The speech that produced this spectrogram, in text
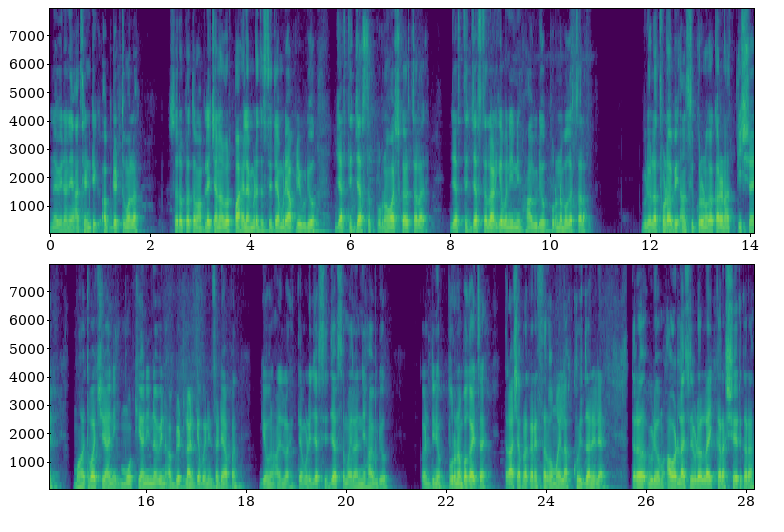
नवीन आणि ऑथेंटिक अपडेट तुम्हाला सर्वप्रथम आपल्या चॅनलवर पाहायला मिळत असते. त्यामुळे आपली व्हिडिओ जास्तीत जास्त पूर्ण वॉच करत चला. जास्तीत जास्त लाडक्या बहिणींनी हा व्हिडिओ पूर्ण बघत चला. व्हिडिओला थोडा बी अनस्किप करू नका कारण अतिशय महत्त्वाची आणि मोठी आणि नवीन अपडेट लाडक्या बहिणींसाठी आपण घेऊन आलेलो आहे. त्यामुळे जास्तीत जास्त महिलांनी हा व्हिडिओ कंटिन्यू पूर्ण बघायचा आहे. तर अशा प्रकारे सर्व महिला खुश झालेल्या आहेत. तर व्हिडिओ आवडला असेल व्हिडिओ लाईक करा शेअर करा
